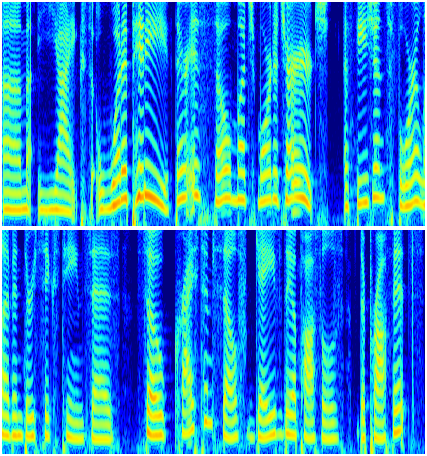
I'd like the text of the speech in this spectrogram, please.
Um, yikes. What a pity. There is so much more to church. Ephesians 4:11 through 16 says, "So Christ himself gave the apostles, the prophets,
